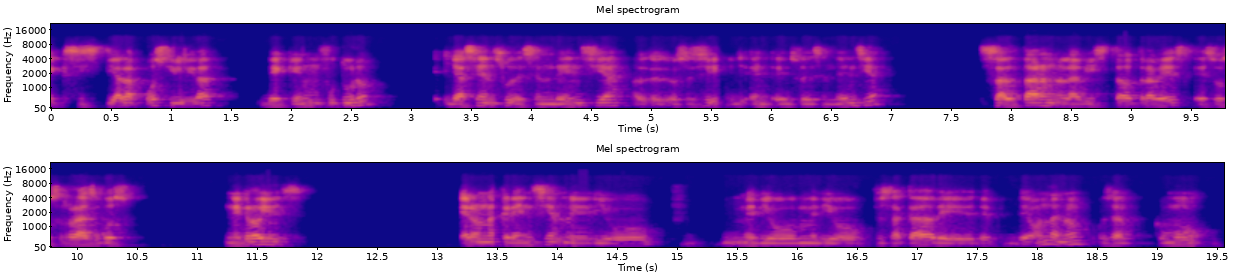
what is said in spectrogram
existía la posibilidad de que en un futuro, ya sea en su descendencia, o sea, sí, en, su descendencia, saltaran a la vista otra vez esos rasgos negroides. Era una creencia medio, medio, medio pues, sacada de, de, onda, ¿no? O sea, como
